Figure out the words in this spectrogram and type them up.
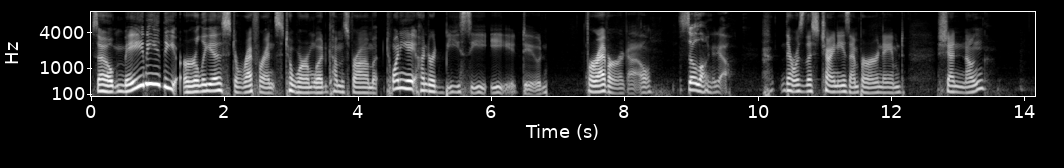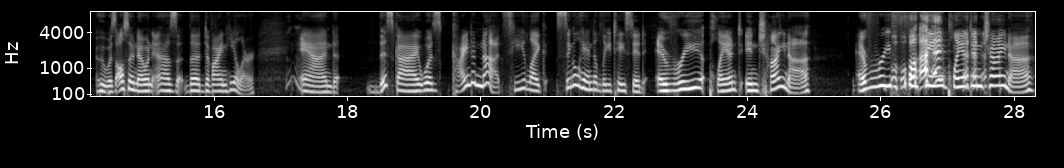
So maybe the earliest reference to wormwood comes from 2800 BCE, dude. Forever ago. So long ago. There was this Chinese emperor named Shen Nung, who was also known as the divine healer. Hmm. And this guy was kind of nuts. He like single-handedly tasted every plant in China, every fucking plant in China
